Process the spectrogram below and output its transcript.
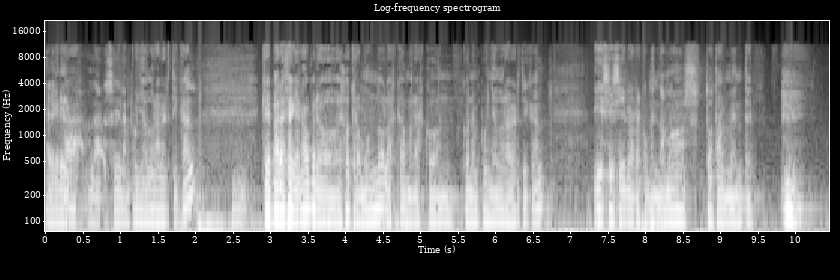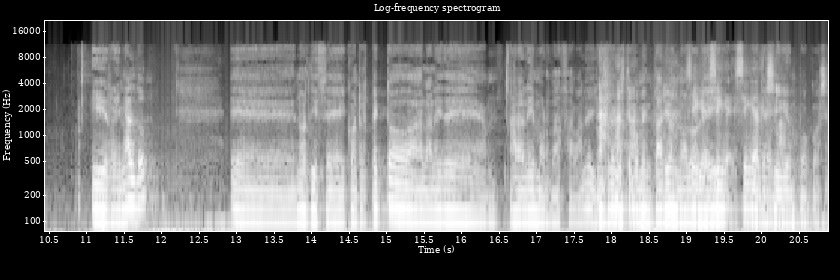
El grip. la, la- sí, la empuñadura vertical, que parece que no, pero es otro mundo, las cámaras con, con empuñadura vertical. Y sí, sí, lo recomendamos totalmente. Y Reinaldo eh, nos dice con respecto a la ley de a la ley Mordaza, ¿vale? Yo creo que este comentario no lo Sigue, leí sigue, sigue porque sigue un poco, sí.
